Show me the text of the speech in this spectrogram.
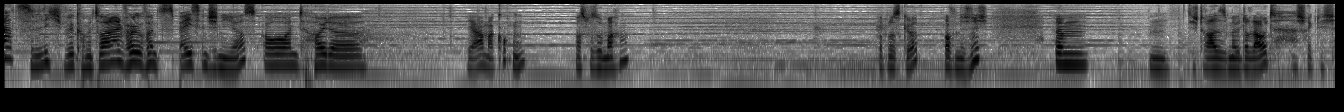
Herzlich willkommen zu einer neuen Folge von Space Engineers und heute, ja, mal gucken, was wir so machen. Hat man das gehört? Hoffentlich nicht. Ähm, hm, die Straße ist mal wieder laut, schrecklich.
